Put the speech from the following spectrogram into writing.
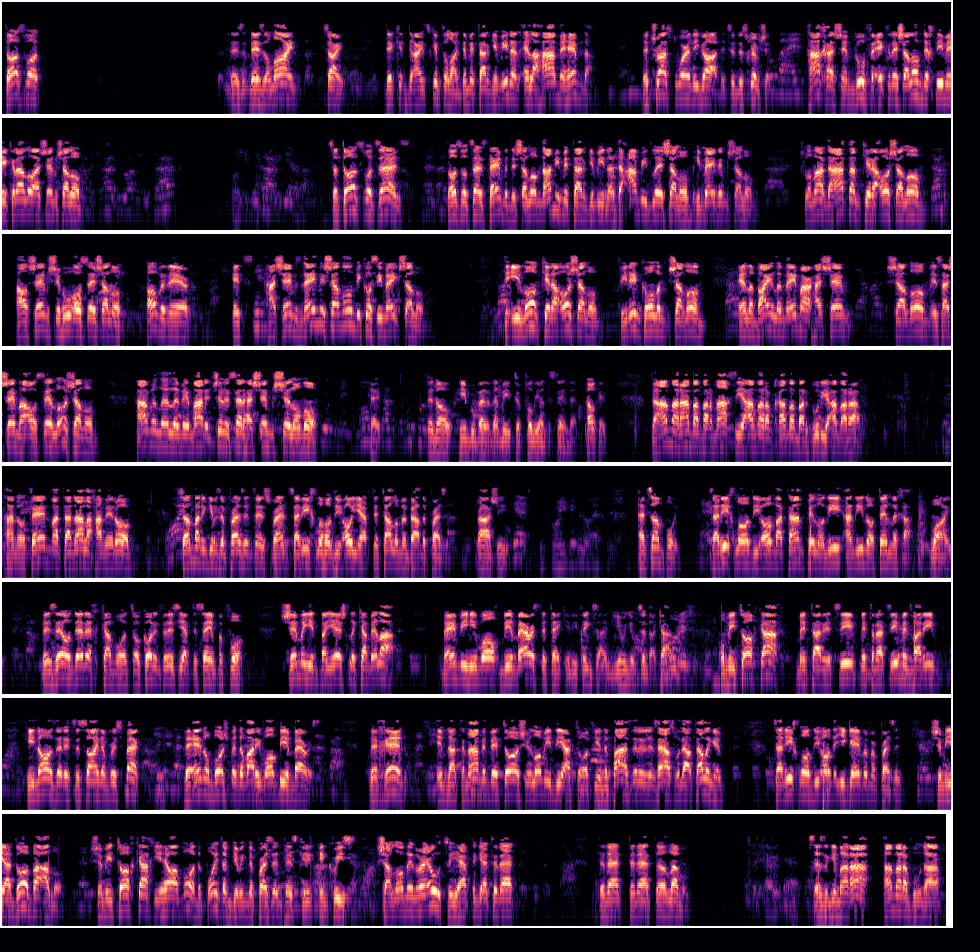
Tosfot. There's there's a line. Sorry, I skipped a line. The metargeminan Elaha Mehemna. The trustworthy God. It's a description. Hach Hashem Guf Ekre Shalom Dechti Veikra Lo Hashem Shalom. So Tosfot says. Tosfot says, "Taimid the Shalom Nami metargemina the Avid le Shalom. He made him Shalom. Shlomar da'atam kira'o shalom al shem shehu oseh shalom. Over there, it's Hashem's name is shalom because he makes shalom. The ilo kira'o shalom. If he didn't call him shalom, elabai lemeimar Hashem shalom is Hashem ha'oseh lo shalom. Havele lemeimar it should have said Hashem shalomo. Okay, they know Hebrew better than me to fully understand that. Okay. ואמר רבא בר מחסיה אמר רב חמא בר גוריה אמר רב Hanoten matana lahavero. Somebody gives a present to his friend. Sarich lehodio. You have to tell him about the present. Rashi. Before you give it or after? At some point. Matan peloni ani noten lecha. Why? Vezeo derech kavod. So according to this, you have to say it before. Shema yitbayesh lekabela. Maybe he will be embarrassed to take it. He thinks I'm giving him tzedakah. Kach mitaritzim mitratzim midvarim. He knows that it's a sign of respect. Ve'eno bosh bedavar. He won't be embarrassed. Vechen im natana bebeto shelo midiato. If you deposit it in his house without telling him, tzarich lo dio that you gave him a present. Shemiyado ba'alo. Shemitoch kach yeheavo. The point of giving the present is increase shalom and re'ut. So you have to get to that, to that, to that uh, level. Says the Gemara, Amar Avuna,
